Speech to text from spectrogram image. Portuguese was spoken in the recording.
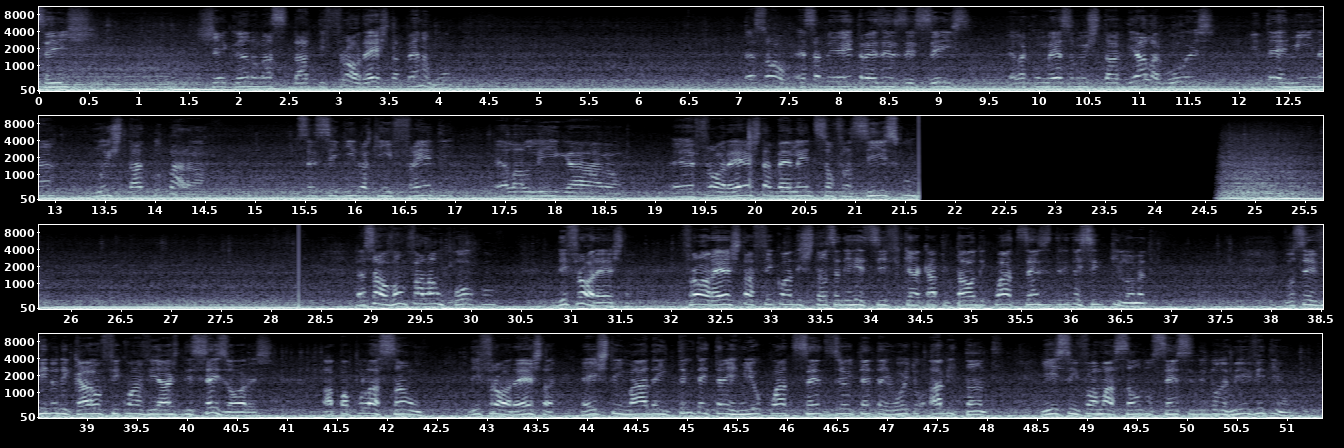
você? Estamos na BR-316 Chegando na cidade de Floresta, Pernambuco Pessoal, essa BR-316 Ela começa no estado de Alagoas E termina no estado do Pará Você seguindo aqui em frente Ela liga é, Floresta, Belém de São Francisco Pessoal, vamos falar um pouco de Floresta. Floresta fica a uma distância de Recife, que é a capital, de 435 quilômetros. Você vindo de carro fica uma viagem de 6 horas. A população de Floresta é estimada em 33.488 habitantes. Isso informação do censo de 2021.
